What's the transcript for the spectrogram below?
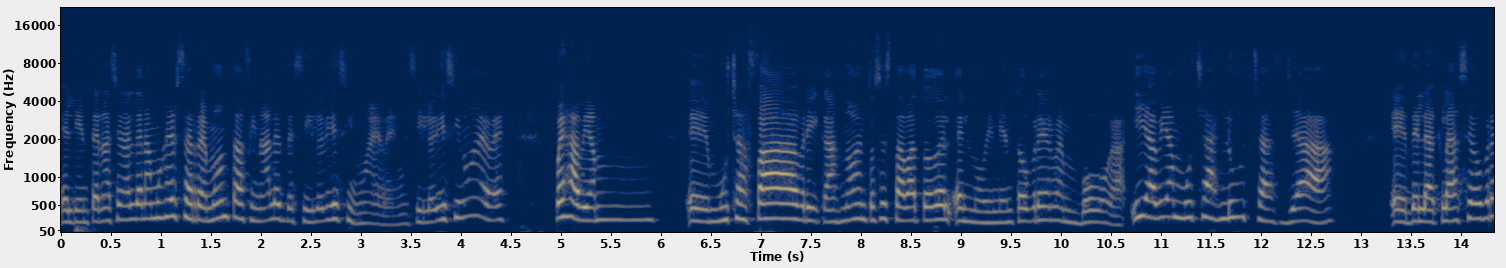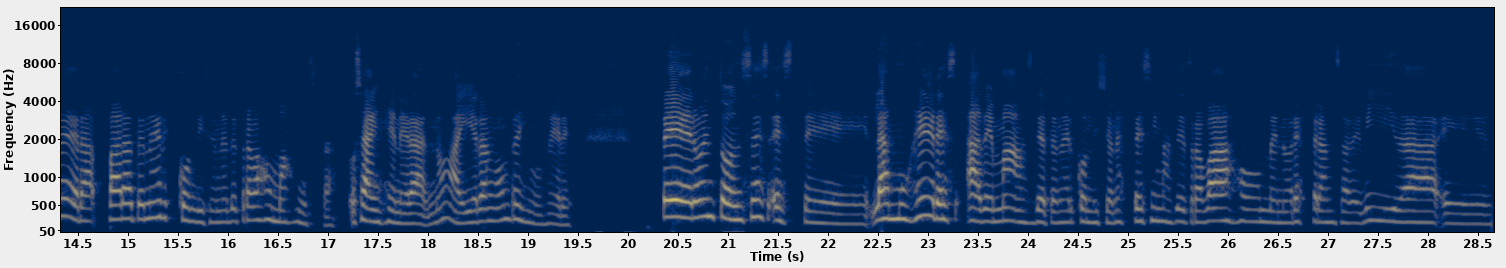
el Día Internacional de la Mujer se remonta a finales del siglo XIX. En el siglo XIX, pues habían eh, muchas fábricas, ¿no? Entonces estaba todo el, movimiento obrero en boga y había muchas luchas ya eh, de la clase obrera para tener condiciones de trabajo más justas. O sea, en general, ¿no? Ahí eran hombres y mujeres. Pero entonces, este, las mujeres, además de tener condiciones pésimas de trabajo, menor esperanza de vida, eh,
